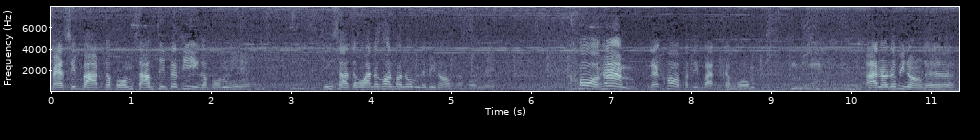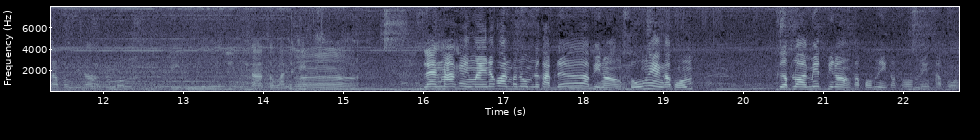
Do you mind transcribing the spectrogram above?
แปดสิบบาทครับผมสามสิบนาทีครับผมนี่ชิงสาจังหวัดนครพนมเด้อพี่น้องครับผมนี่ข้อห้ามและข้อปฏิบัติครับผมอ่านเอาเด้อพี่น้องเด้อครับผมพี่น้องครับผมตีดูนะชิงคสารับสวรรค์เออ แลนด์มาร์คแห่งใหม่นครพนมนะครับ เด้อพี่น้องสูงแห่งครับผม เกือบร้อยเมตรพี่น้องครับผมนี่ครับผมนี่ครับผม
